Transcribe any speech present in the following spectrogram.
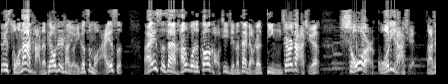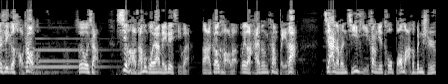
因为索纳塔的标志上有一个字母 S，S 在韩国的高考季节呢，代表着顶尖大学首尔国立大学啊，这是一个好兆头。所以我想，幸好咱们国家没这习惯啊，高考了，为了孩子能上北大。家长们集体上街偷宝马和奔驰，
